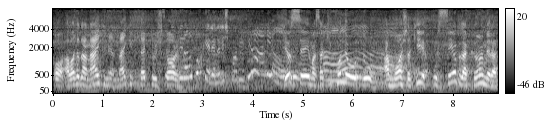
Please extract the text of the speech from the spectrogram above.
ó, a loja da Nike, né? Nike Factory Tá Store. virando por quê, Leandro? Eles podem virar, Leandro. Eu sei, mas só que Ah. quando eu, eu amostro aqui, o centro da câmera,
